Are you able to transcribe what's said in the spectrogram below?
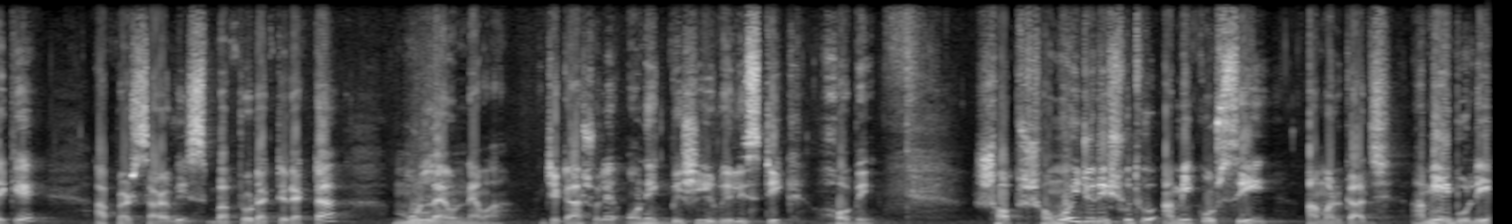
থেকে আপনার সার্ভিস বা প্রোডাক্টের একটা মূল্যায়ন নেওয়া, যেটা আসলে অনেক বেশি রিয়েলিস্টিক হবে। সব সময় যদি শুধু আমি করছি, আমার কাজ আমিই বলি,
